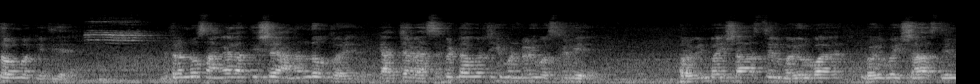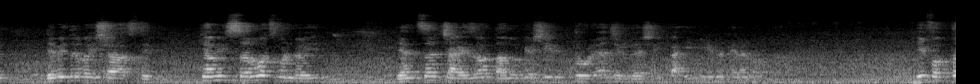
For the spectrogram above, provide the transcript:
तळमळ किती आहे? मित्रांनो सांगायला अतिशय आनंद होतोय की आजच्या व्यासपीठावर जी ही मंडळी बसलेली आहे प्रवीणबाई शाह असतील मयूरबाई मयूरबाई शाह असतील देवेंद्रबाई शाह असतील की आम्ही सर्वच मंडळी यांचं चाळीसगाव तालुक्याशी धुळ्या जिल्ह्याशी काही घेणं देणं नव्हतं. ही फक्त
